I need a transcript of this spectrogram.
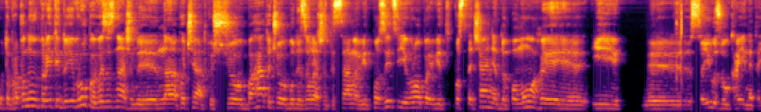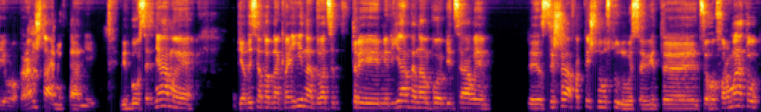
Тобто пропоную перейти до Європи. Ви зазначили на початку, що багато чого буде залежати саме від позиції Європи, від постачання допомоги і е, Союзу України та Європи. Рамштайн останній відбувся днями. 51 країна, 23 мільярди нам пообіцяли. Е, США фактично устунулися від е, цього формату,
